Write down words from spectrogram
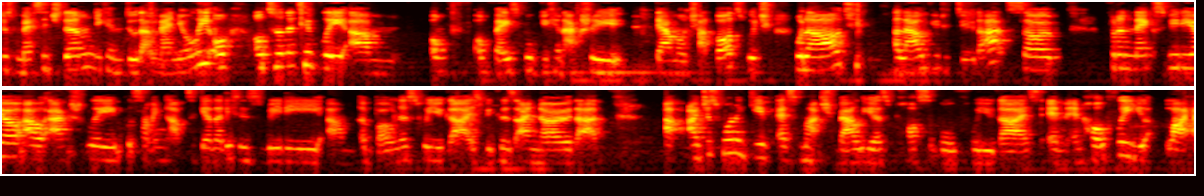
just message them you can do that manually or alternatively um, on, on facebook you can actually download chatbots which will allow to allow you to do that so for the next video i'll actually put something up together this is really um, a bonus for you guys because i know that I just want to give as much value as possible for you guys and, and hopefully you like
